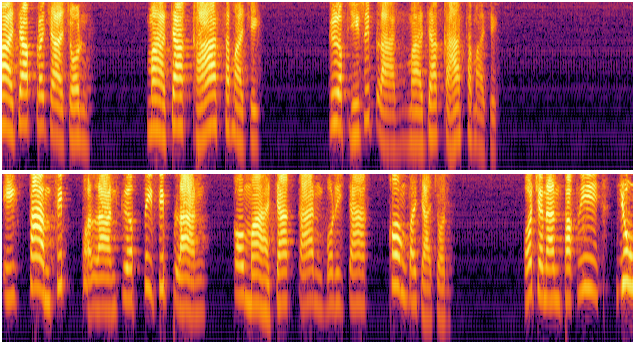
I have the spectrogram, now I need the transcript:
มาจากประชาชน มาจากขาสมาชิก เกือบยี่สิบล้านมาจากขาสมาชิก อีกสามสิบกว่าล้านเกือบสี่สิบล้านก็มาจากการบริจาคของประชาชน เพราะฉะนั้นพรรคนี้อยู่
